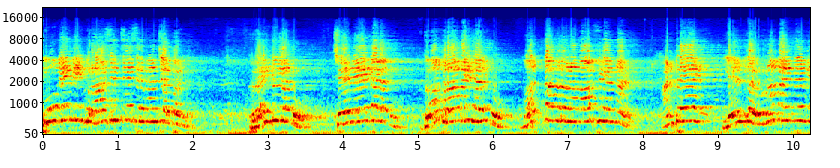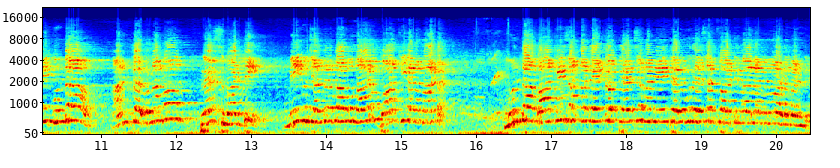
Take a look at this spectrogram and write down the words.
భూమి మీకు రాసిచ్చేసేమని చెప్పండి. రైతులకు చేనేతలకు డ్వాక్రా మహిళలకు మొత్తం రుణమాఫీ అన్నాడు. అంటే ఎంత రుణం అయితే మీకుందో అంత రుణము ప్లస్ వడ్డీ మీకు చంద్రబాబు గారు బాకీ అన్నమాట. ముందా బాకీ సంగతి ఏంటో తెలుసమని తెలుగుదేశం పార్టీ వాళ్ళని అడగండి.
